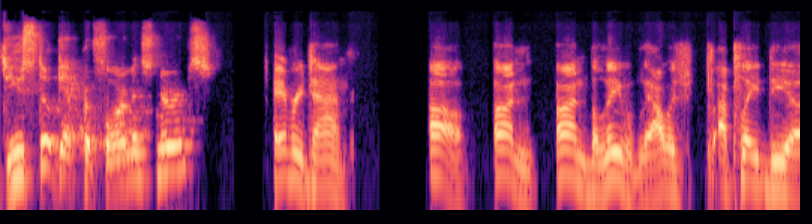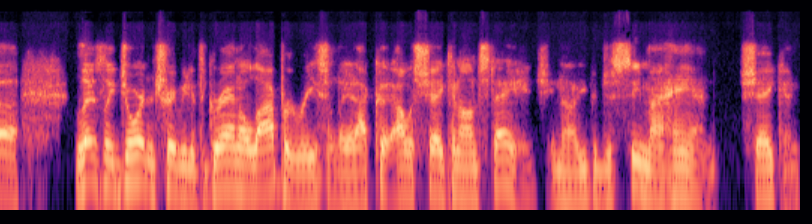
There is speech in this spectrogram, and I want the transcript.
Do you still get performance nerves? Every time. Oh, un unbelievably. I was I played the uh, Leslie Jordan tribute at the Grand Ole Opry recently, and I could I was shaking on stage. You know, you could just see my hand shaking.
